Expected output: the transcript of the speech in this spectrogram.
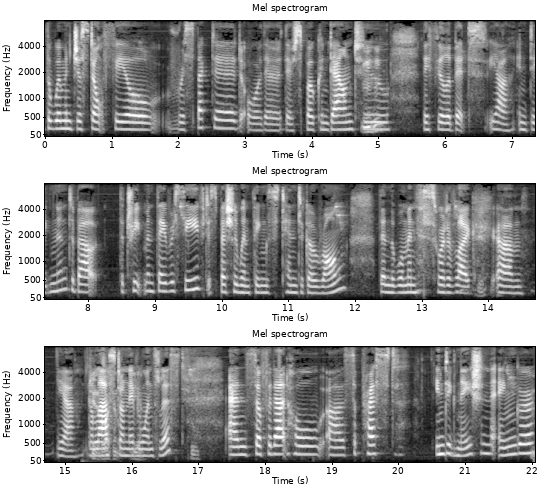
the women just don't feel respected or they're they're spoken down to. They feel a bit yeah indignant about the treatment they received, especially when things tend to go wrong. Then the woman is sort of like um, yeah the last on yeah. everyone's list. And so for that whole uh, suppressed indignation, anger.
